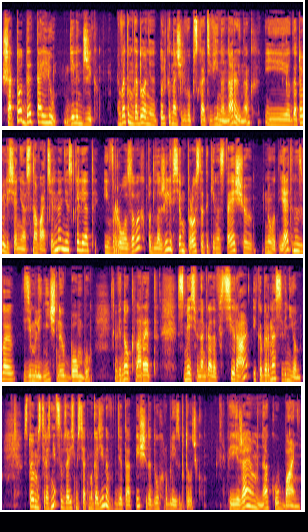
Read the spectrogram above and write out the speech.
Шато де Талю, Геленджик. В этом году они только начали выпускать вина на рынок, и готовились они основательно несколько лет, и в розовых подложили всем просто-таки настоящую, ну вот я это называю, земляничную бомбу. Вино Кларет, смесь виноградов Сира и Каберне Савиньон. Стоимость разнится в зависимости от магазинов где-то от 1000 до 2 рублей за бутылочку. Переезжаем на Кубань.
